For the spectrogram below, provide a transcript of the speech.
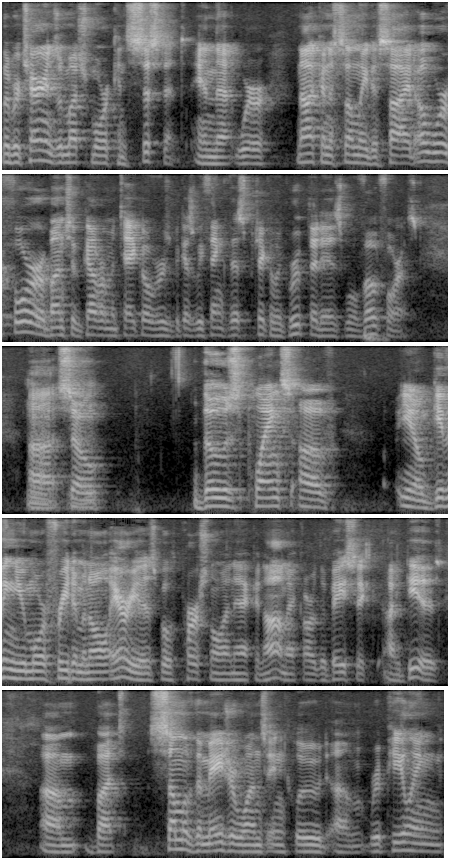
Libertarians are much more consistent in that we're not going to suddenly decide, oh, we're for a bunch of government takeovers because we think this particular group that is will vote for us. Uh, mm-hmm. Uh, so those planks of you know giving you more freedom in all areas, both personal and economic, are the basic ideas. Um, but some of the major ones include um, repealing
